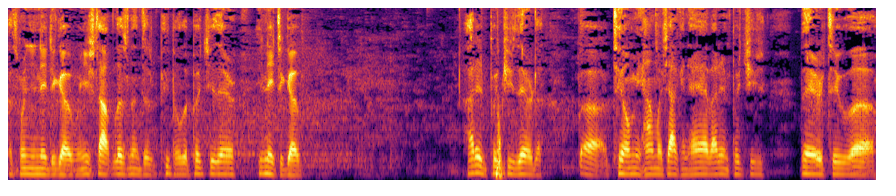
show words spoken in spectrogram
That's when you need to go. When you stop listening to the people that put you there, you need to go. I didn't put you there to uh, tell me how much I can have. I didn't put you there to uh,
